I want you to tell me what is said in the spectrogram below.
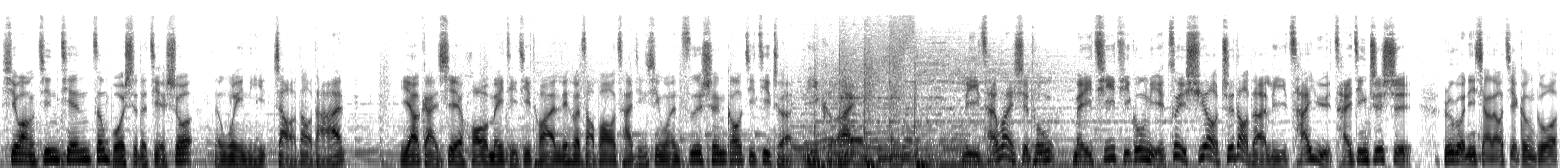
希望今天曾博士的解说能为你找到答案。也要感谢华为媒体集团联合早报财经新闻资深高级记者李可爱。理财万事通每期提供你最需要知道的理财与财经知识。如果你想了解更多，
